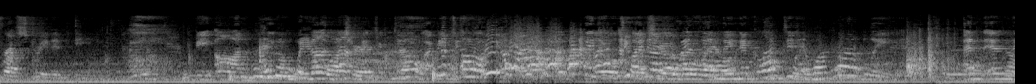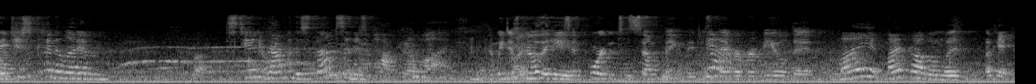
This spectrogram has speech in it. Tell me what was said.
frustrated me beyond. I'm a whale not, watcher. Not, no, I mean, oh, they I will didn't do fight you over with the him. They neglected him horribly, and and they just kind of let him stand around with his thumbs in his pocket a lot. And we just know that he's important to something. They just Yeah. never revealed it. My my problem with okay,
